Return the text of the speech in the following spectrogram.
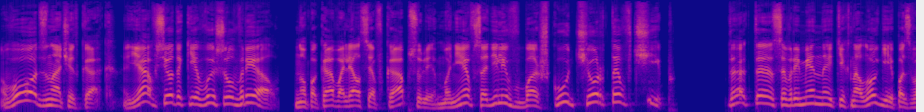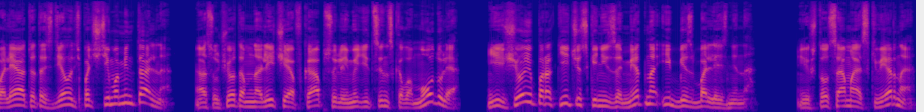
Вот значит как, я все-таки вышел в реал, но пока валялся в капсуле, мне всадили в башку чертов чип. Так-то современные технологии позволяют это сделать почти моментально, а с учетом наличия в капсуле медицинского модуля, еще и практически незаметно и безболезненно. И что самое скверное,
